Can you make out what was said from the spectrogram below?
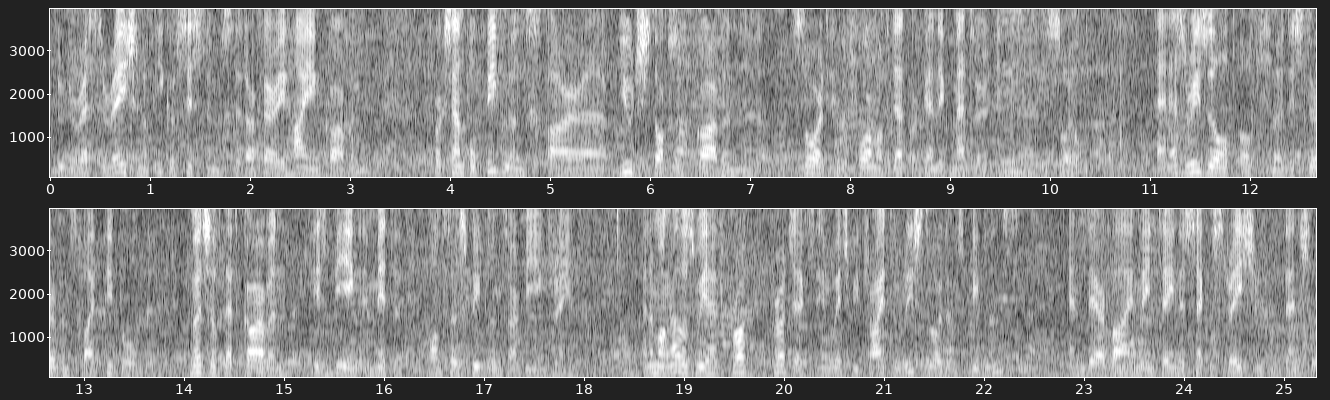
through the restoration of ecosystems that are very high in carbon. For example, peatlands are uh, huge stocks of carbon uh, stored in the form of dead organic matter in uh, the soil. And as a result of uh, disturbance by people, much of that carbon is being emitted once those peatlands are being drained. And among others, we have pro- projects in which we try to restore those peatlands and thereby maintain the sequestration potential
